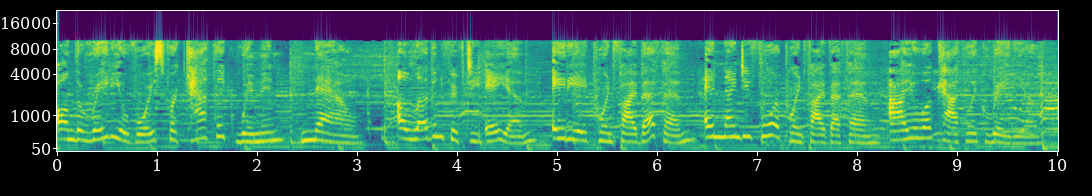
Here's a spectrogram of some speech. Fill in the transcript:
on the radio voice for Catholic women now. 1150 AM, 88.5 FM, and 94.5 FM, Iowa Catholic Radio.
